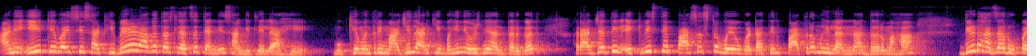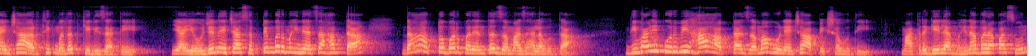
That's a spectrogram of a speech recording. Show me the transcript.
आणि ई केवायसीसाठी वेळ लागत असल्याचं त्यांनी सांगितलेलं आहे. मुख्यमंत्री माझी लाडकी बहीण योजनेअंतर्गत राज्यातील एकवीस ते पासष्ट वयोगटातील पात्र महिलांना दरमहा दीड हजार रुपयांच्या आर्थिक मदत केली जाते. या योजनेच्या सप्टेंबर महिन्याचा हप्ता दहा ऑक्टोबरपर्यंत जमा झाला होता. दिवाळीपूर्वी हा हप्ता जमा होण्याच्या अपेक्षा होती. मात्र गेल्या महिनाभरापासून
